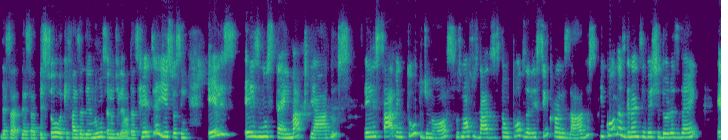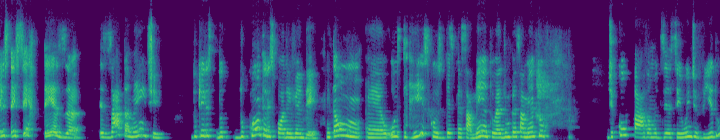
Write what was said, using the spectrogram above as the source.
dessa, dessa pessoa que faz a denúncia no dilema das redes, é isso, assim, eles, eles nos têm mapeados, eles sabem tudo de nós, os nossos dados estão todos ali sincronizados, e quando as grandes investidoras vêm, eles têm certeza exatamente do que eles, do, do quanto eles podem vender. Então, é, os riscos desse pensamento é de um pensamento de culpar, vamos dizer assim, o indivíduo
